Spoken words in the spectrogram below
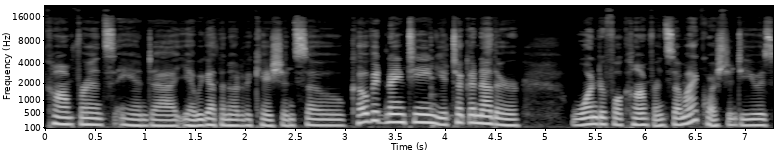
conference. And uh, yeah, we got the notification. So COVID 19, you took another wonderful conference. So my question to you is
